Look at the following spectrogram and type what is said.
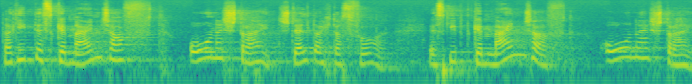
Da gibt es Gemeinschaft ohne Streit. Stellt euch das vor. Es gibt Gemeinschaft ohne Streit.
